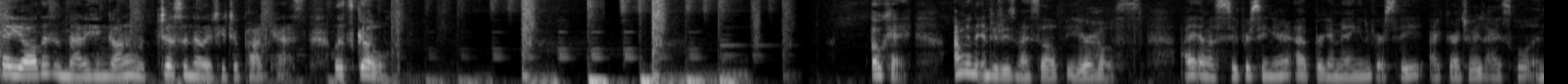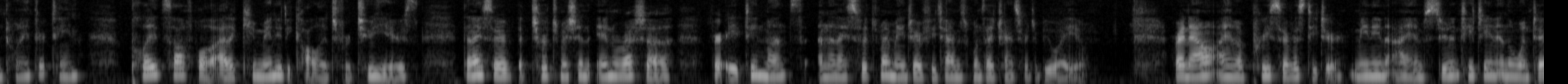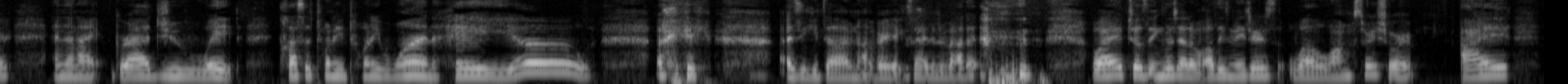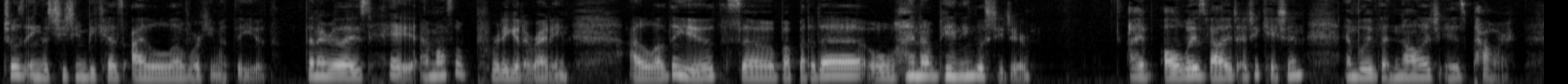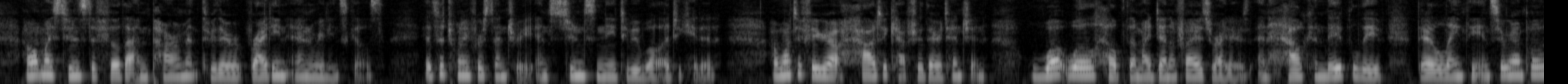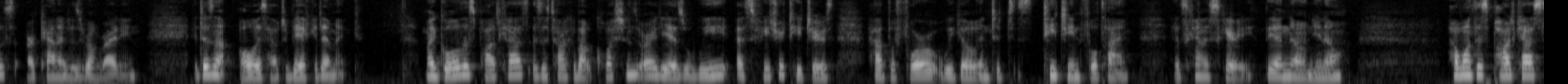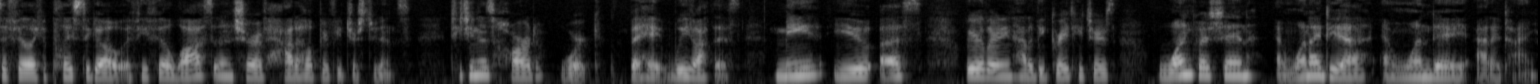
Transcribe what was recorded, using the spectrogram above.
Hey y'all, this is Maddie Hingana with just another teacher podcast. Let's go. Okay, I'm going to introduce myself, your host. I am a super senior at Brigham Young University. I graduated high school in 2013, played softball at a community college for two years, then I served a church mission in Russia for 18 months, and then I switched my major a few times once I transferred to BYU. Right now, I am a pre service teacher, meaning I am student teaching in the winter, and then I graduate. Class of 2021. Hey, yo! Okay, as you can tell, I'm not very excited about it. Why I chose English out of all these majors? Well, long story short, I chose English teaching because I love working with the youth. Then I realized, hey, I'm also pretty good at writing. I love the youth, so ba ba da da, why not be an English teacher? I have always valued education and believe that knowledge is power. I want my students to feel that empowerment through their writing and reading skills. It's the 21st century, and students need to be well educated. I want to figure out how to capture their attention. What will help them identify as writers, and how can they believe their lengthy Instagram posts are counted as real writing? It doesn't always have to be academic. My goal of this podcast is to talk about questions or ideas we, as future teachers, have before we go into t- teaching full time. It's kind of scary, the unknown, you know? I want this podcast to feel like a place to go if you feel lost and unsure of how to help your future students. Teaching is hard work, but hey, we got this. Me, you, us, we are learning how to be great teachers, one question and one idea and one day at a time.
